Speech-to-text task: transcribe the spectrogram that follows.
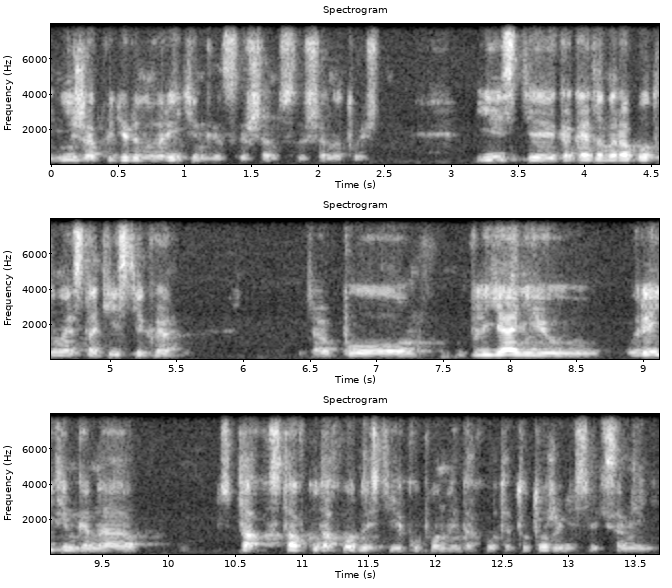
ниже определенного рейтинга, совершенно, совершенно точно. Есть э, какая-то наработанная статистика по влиянию рейтинга на ставку доходности и купонный доход. Это тоже не всяких сомнений.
